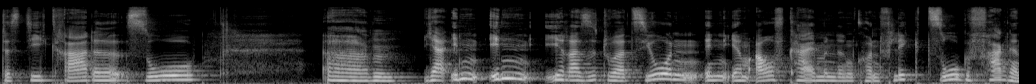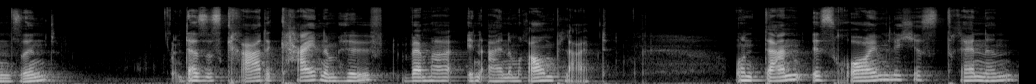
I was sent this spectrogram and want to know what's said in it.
dass die gerade so ähm, ja in, in ihrer Situation, in ihrem aufkeimenden Konflikt so gefangen sind, dass es gerade keinem hilft, wenn man in einem Raum bleibt. Und dann ist räumliches Trennen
